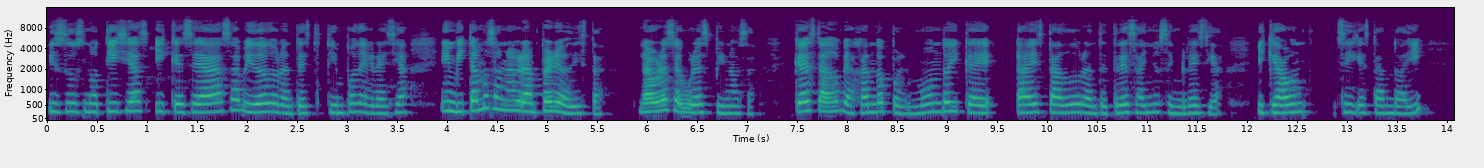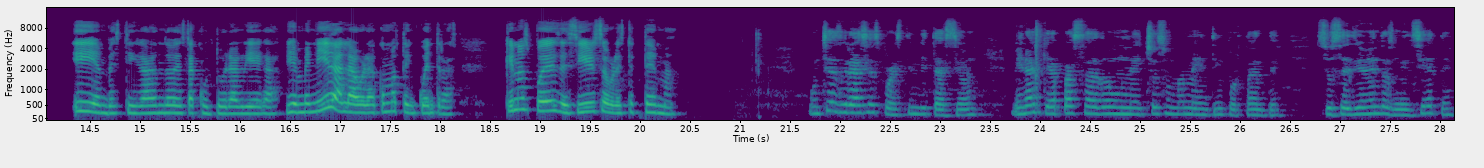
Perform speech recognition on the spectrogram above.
y sus noticias y que se ha sabido durante este tiempo de Grecia, invitamos a una gran periodista, Laura Segura Espinosa, que ha estado viajando por el mundo y que ha estado durante tres años en Grecia y que aún sigue estando ahí y investigando esta cultura griega. Bienvenida, Laura, ¿cómo te encuentras? ¿Qué nos puedes decir sobre este tema? Muchas gracias por esta invitación. Mira que ha pasado un hecho sumamente importante. Sucedió en 2007.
